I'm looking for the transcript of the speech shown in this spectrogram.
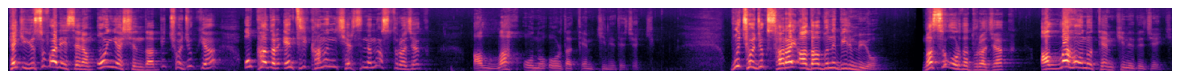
Peki Yusuf aleyhisselam 10 yaşında bir çocuk ya o kadar entrikanın içerisinde nasıl duracak? Allah onu orada temkin edecek. Bu çocuk saray adabını bilmiyor. Nasıl orada duracak? Allah onu temkin edecek.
